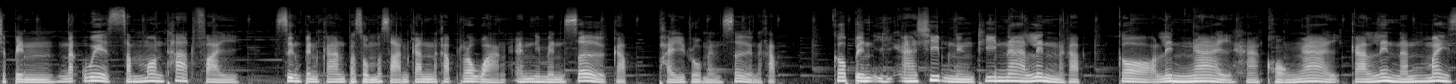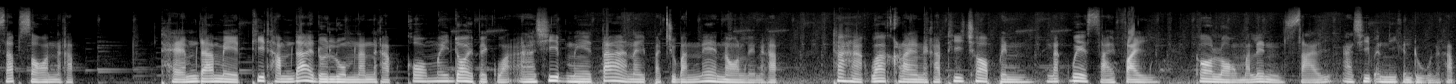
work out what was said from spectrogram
จะเป็นนักเวท summon ธาตุไฟ ซึ่งเป็นการผสมผสานกันนะครับระหว่าง Animancer กับ Pyromancer นะครับก็เป็นอีกอาชีพหนึ่งที่น่าเล่นนะครับ ก็เล่นง่ายหาของง่าย การเล่นนั้นไม่ซับซ้อนนะครับ แถม damage ที่ทำได้โดยรวมนั้นนะครับ ก็ไม่ด้อยไปกว่าอาชีพ meta ในปัจจุบันแน่นอนเลยนะครับ ถ้าหากว่าใครนะครับที่ชอบเป็นนักเวทสายไฟ ก็ลองมาเล่นสายอาชีพอันนี้กันดูนะครับ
